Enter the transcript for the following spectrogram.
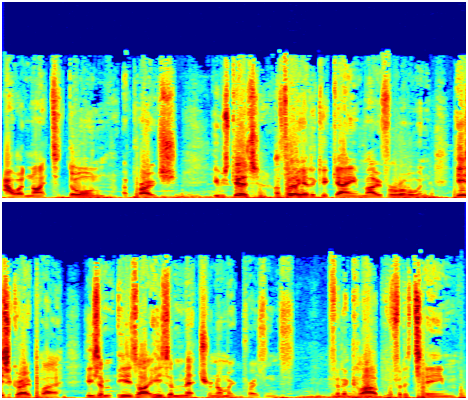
our night to dawn approach. He was good. I thought he had a good game overall, and he's a great player. He's a he's like he's a metronomic presence for the club, for the team,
